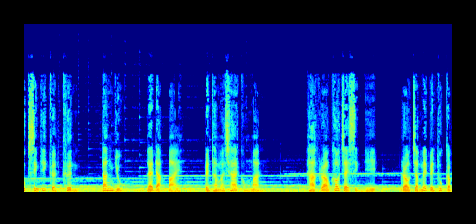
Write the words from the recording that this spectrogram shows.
ุกสิ่งที่เกิดขึ้น ตั้งอยู่ และดับไป เป็นธรรมชาติของมัน หากเราเข้าใจสิ่งนี้ เราจะไม่เป็นทุกข์กับ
